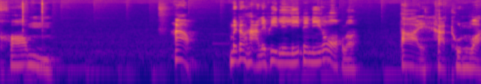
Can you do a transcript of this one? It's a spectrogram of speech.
คอม อ้าว ไม่ต้องหาในพีรีลิสในนี้ก็ออกเหรอ ตายขาดทุนว่ะ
